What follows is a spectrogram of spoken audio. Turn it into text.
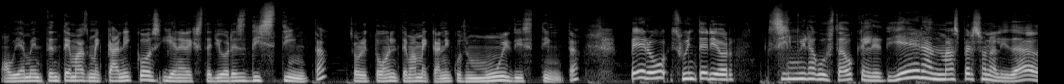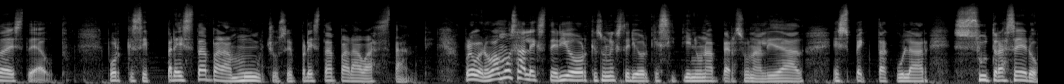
Obviamente en temas mecánicos y en el exterior es distinta, sobre todo en el tema mecánico es muy distinta, pero su interior sí me hubiera gustado que le dieran más personalidad a este auto, porque se presta para mucho, se presta para bastante. Pero bueno, vamos al exterior, que es un exterior que sí tiene una personalidad espectacular. Su trasero.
